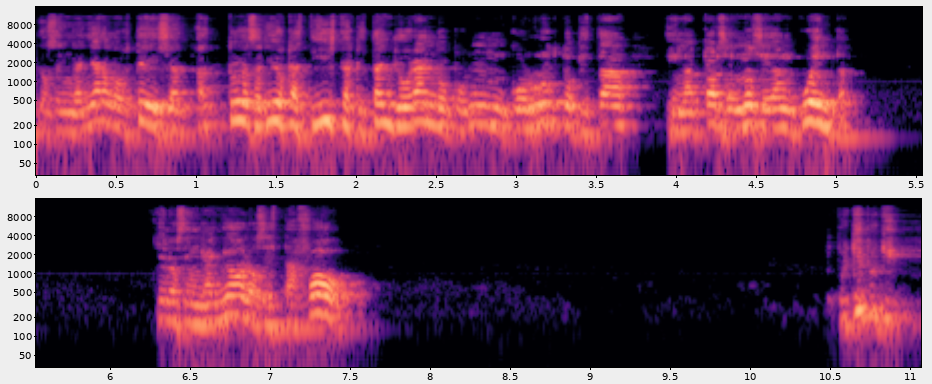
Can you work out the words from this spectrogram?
nos engañaron a ustedes, a, todos aquellos castillistas que están llorando por un corrupto que está en la cárcel, no se dan cuenta, que los engañó, los estafó. ¿Por qué? Porque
